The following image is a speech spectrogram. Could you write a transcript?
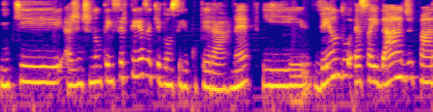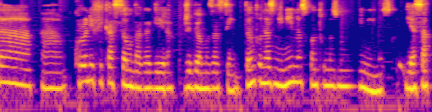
em que a gente não tem certeza que vão se recuperar, né? E vendo essa idade para a cronificação da gagueira, digamos assim, tanto nas meninas quanto nos meninos e essa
